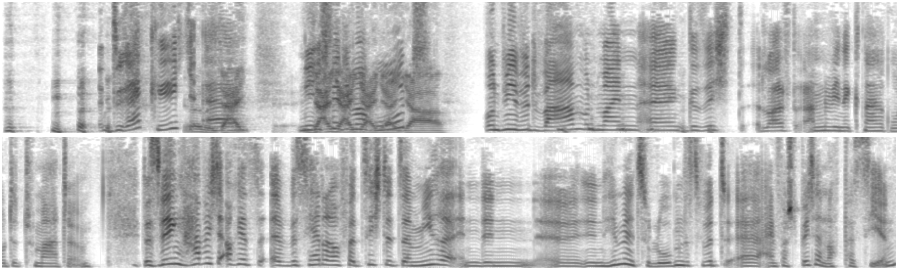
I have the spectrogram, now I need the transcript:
dreckig. Also, ja, ähm, nee, ja, ja, ja, ja, ja. Und mir wird warm und mein äh, Gesicht läuft an wie eine knallrote Tomate. Deswegen habe ich auch jetzt äh, bisher darauf verzichtet, Samira in den, äh, in den Himmel zu loben. Das wird äh, einfach später noch passieren.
